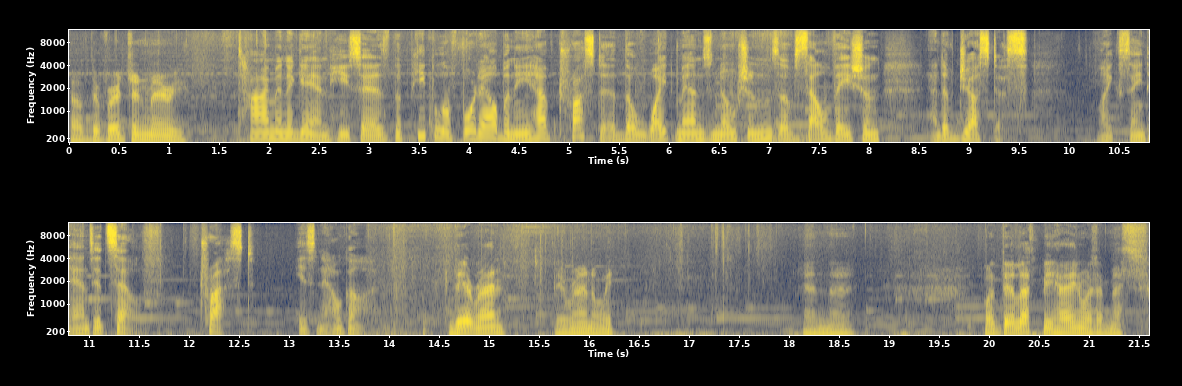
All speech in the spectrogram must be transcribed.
of the Virgin Mary. Time and again, he says, the people of Fort Albany have trusted the white man's notions of salvation and of justice. Like St. Anne's itself, trust is now gone. They ran. They ran away. And uh, what they left behind was a mess.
